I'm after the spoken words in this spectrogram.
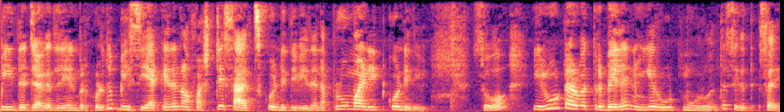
ಬಿ ಇದ್ದ ಜಾಗದಲ್ಲಿ ಏನು ಬರ್ಕೊಳ್ಳೋದು? ಬಿ ಸಿ ಯಾಕೆಂದರೆ ನಾವು ಫಸ್ಟೇ ಸಾಧಿಸ್ಕೊಂಡಿದ್ದೀವಿ ಇದನ್ನು ಪ್ರೂವ್ ಮಾಡಿ ಇಟ್ಕೊಂಡಿದ್ದೀವಿ ಸೊ ಈ ರೂಟ್ ಅರವತ್ತರ ಬೆಲೆ ನಿಮಗೆ ರೂಟ್ ಮೂರು ಅಂತ ಸಿಗುತ್ತೆ. ಸರಿ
